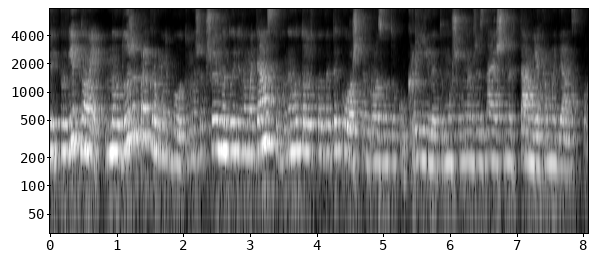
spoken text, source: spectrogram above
Відповідно, ну дуже прикро мені було, тому що якщо їм надуть громадянство, вони готові вкладати кошти в розвиток України, тому що вони вже знають, що в них там є громадянство.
